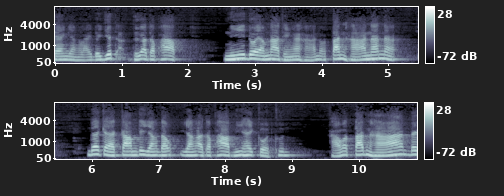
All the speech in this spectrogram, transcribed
ดงอย่างไร โดยยึดถืออัตภาพ นี้ด้วยอำนาจแห่งอาหารตันหานั้นน่ะได้แก่กรรมที่ยังยังอัตภาพนี้ให้เกิดขึ้น ถามว่าตัณหาได้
